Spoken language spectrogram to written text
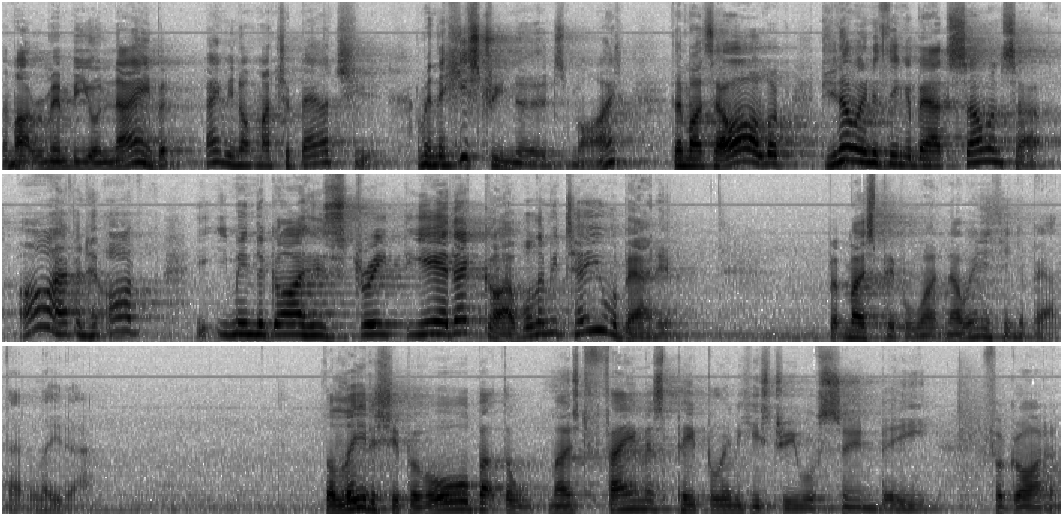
They might remember your name, but maybe not much about you. I mean, the history nerds might. They might say, Oh, look, do you know anything about so and so? Oh, I haven't heard. Oh, You mean the guy whose street? Yeah, that guy. Well, let me tell you about him. But most people won't know anything about that leader. The leadership of all but the most famous people in history will soon be forgotten.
